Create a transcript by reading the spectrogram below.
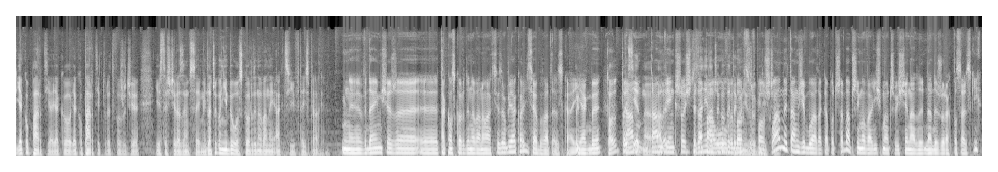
jako partia, jako, jako partie, które tworzycie, jesteście razem w Sejmie? Dlaczego nie było skoordynowanej akcji w tej sprawie? E, Wydaje mi się, że e, taką skoordynowaną akcję zrobiła Koalicja Obywatelska i jakby To, to tam, jedna, tam większość pytanie, zapału wyborców poszła. My tam, gdzie była taka potrzeba, przyjmowaliśmy oczywiście na, na dyżurach poselskich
